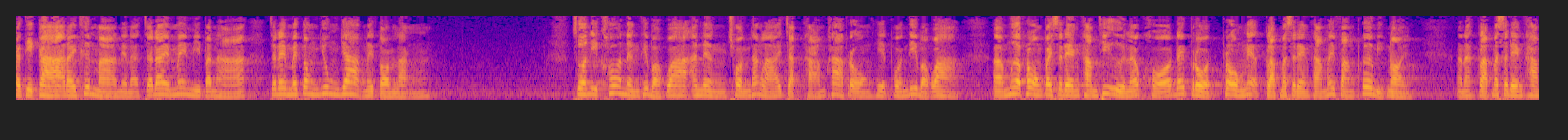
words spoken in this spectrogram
กติกาอะไรขึ้นมาเนี่ยนะจะได้ไม่มีปัญหาจะได้ไม่ต้องยุ่งยากในตอนหลัง ส่วนอีกข้อหนึ่งที่บอกว่าอันหนึ่งชนทั้งหลายจักถามข้าพระองค์เหตุผลที่บอกว่าเมื่อพระองค์ไปแสดงธรรมที่อื่นแล้วขอได้โปรด พระองค์เนี่ยกลับมาแสดงธรรมให้ฟังเพิ่มอีกหน่อยนนะกลับมาแสดงธรรม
